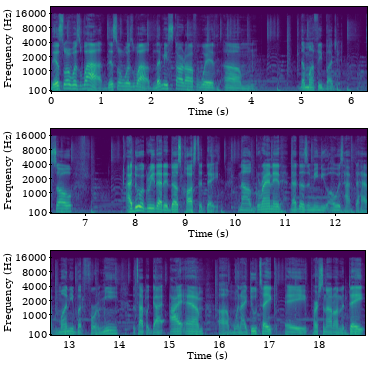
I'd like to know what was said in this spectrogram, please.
this one was wild. This one was wild. Let me start off with um, the monthly budget. So, I do agree that it does cost a date. Now, granted, that doesn't mean you always have to have money, but for me, the type of guy I am, um, when I do take a person out on a date,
